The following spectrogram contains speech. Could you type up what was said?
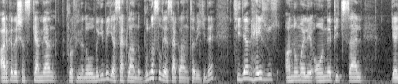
arkadaşın scamleyen profiline de olduğu gibi yasaklandı. Bu nasıl yasaklandı tabii ki de? TDM Jesus, Anomaly, One Pixel ya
